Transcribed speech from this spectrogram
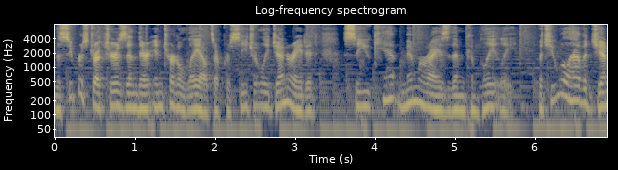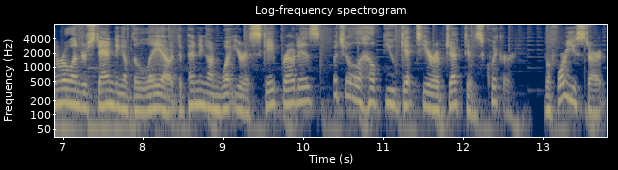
The superstructures and their internal layouts are procedurally generated, so you can't memorize them completely, but you will have a general understanding of the layout depending on what your escape route is, which will help you get to your objectives quicker. Before you start,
